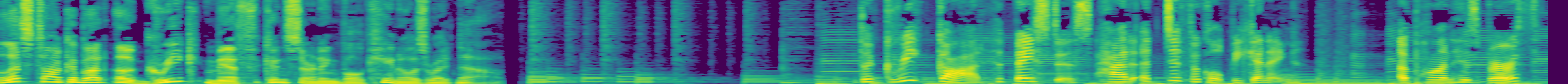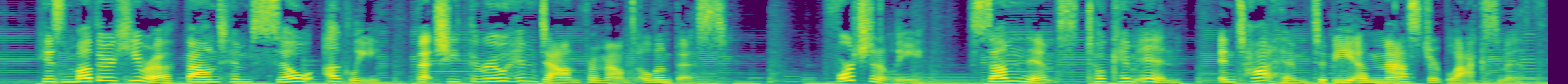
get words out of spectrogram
Let's talk about a Greek myth concerning volcanoes right now. The Greek god Hephaestus had a difficult beginning. Upon his birth, his mother Hera found him so ugly that she threw him down from Mount Olympus. Fortunately, some nymphs took him in and taught him to be a master blacksmith.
